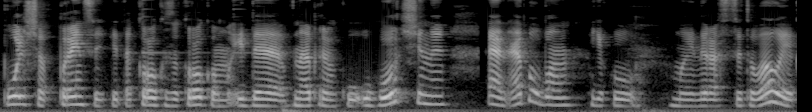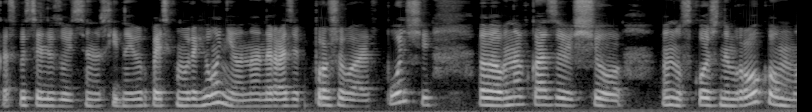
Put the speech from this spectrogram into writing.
Польща, в принципі, так крок за кроком йде в напрямку Угорщини. Ен Еплбом, яку ми не раз цитували, яка спеціалізується на східноєвропейському регіоні, вона наразі проживає в Польщі. Е, вона вказує, що ну, з кожним роком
